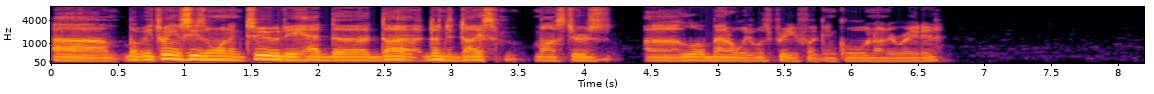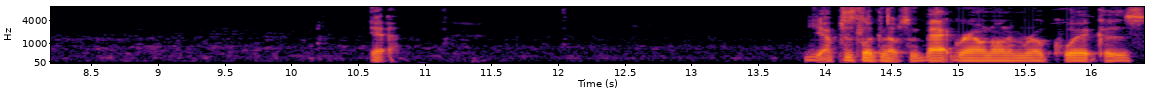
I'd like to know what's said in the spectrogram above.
Um, but between season one and two, they had the Di- Dungeon Dice Monsters uh, little battle, which was pretty fucking cool and underrated. Yeah, I'm just looking up some background on him real quick because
